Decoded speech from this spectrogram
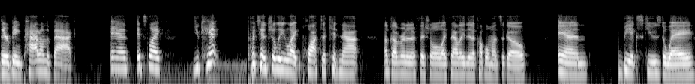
they're being pat on the back. And it's like you can't potentially like plot to kidnap a government official like how they did a couple months ago and be excused away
